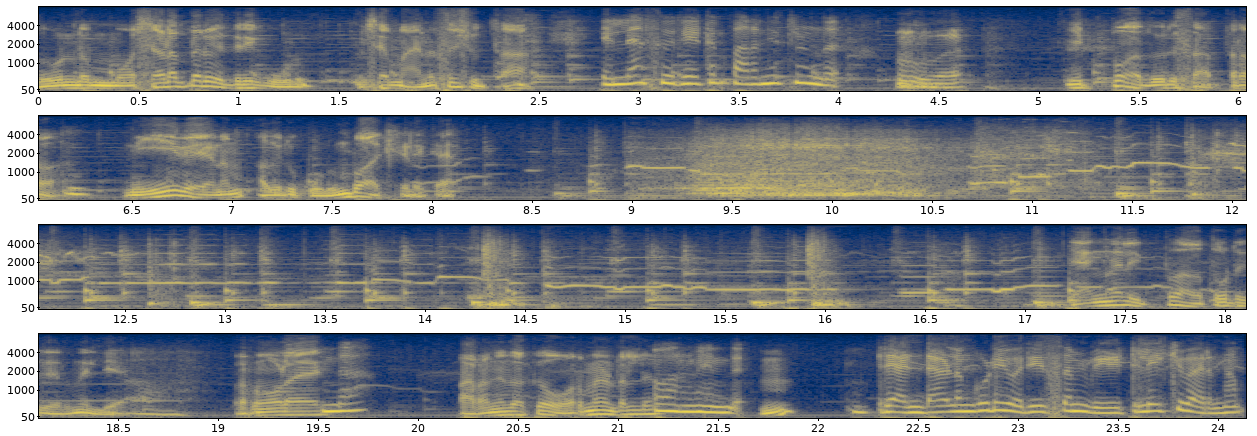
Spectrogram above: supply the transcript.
അതുകൊണ്ട് മോശടത്തരം ഇത്തിരി കൂടും. പക്ഷെ മനസ്സ് ശുദ്ധ. എല്ലാം സുരേട്ടൻ പറഞ്ഞിട്ടുണ്ട്. ഇപ്പൊ അതൊരു സത്രമാ നീ വേണം അതൊരു കുടുംബമാക്കി എടുക്കാൻ. ഞങ്ങൾ ഇപ്പൊ അകത്തോട്ട് കയറുന്നില്ല. പറഞ്ഞോളെ. പറഞ്ഞതൊക്കെ ഓർമ്മയുണ്ടല്ലോ. ഓർമ്മയുണ്ട്. രണ്ടാളും കൂടി ഒരു ദിവസം വീട്ടിലേക്ക് വരണം.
